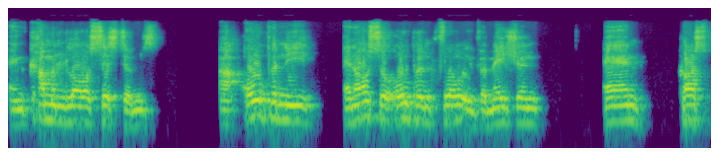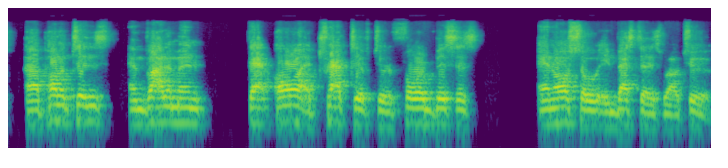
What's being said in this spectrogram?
and common law systems are openly and also open flow information and cosmopolitan uh, environment that are attractive to the foreign business and also investor as well too.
